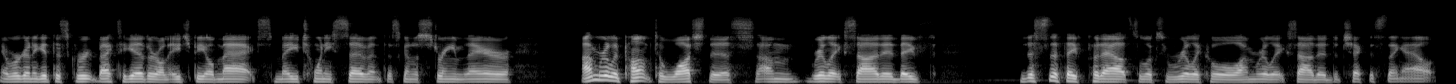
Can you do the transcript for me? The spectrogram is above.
and we're going to get this group back together on HBO Max May 27th it's going to stream there I'm really pumped to watch this. I'm really excited. They've this that they've put out so looks really cool. I'm really excited to check this thing out.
